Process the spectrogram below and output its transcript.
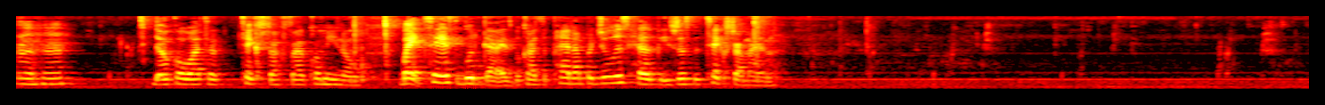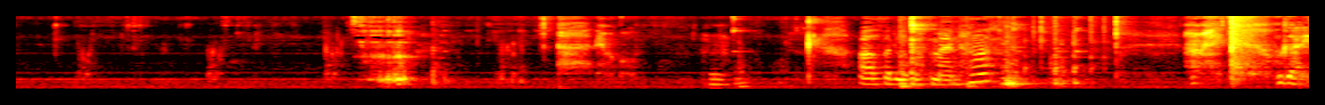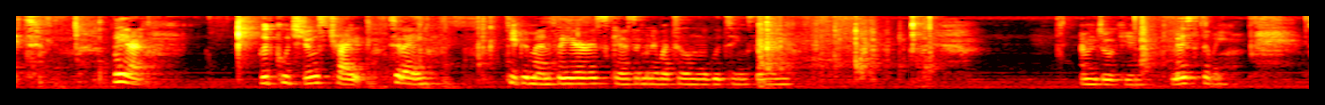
Mm-hmm. The okra water texture are coming now. But it tastes good guys because the pineapple juice healthy. It's just the texture man. Mm. All for the love of man, huh? Alright, we got it. But yeah, good cooch juice, try it today. Keep your man for years, cause I'm never telling the good things then. I'm joking. Listen to me.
